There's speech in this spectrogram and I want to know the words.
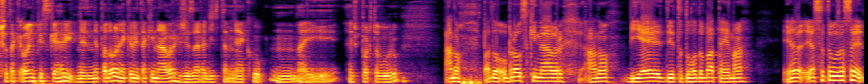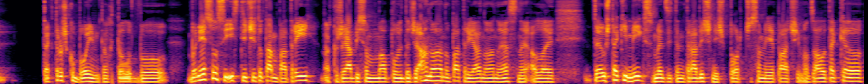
Čo také olympijské hry? Ne, nepadol niekedy taký návrh, že zaradiť tam nejakú mm, aj, aj športovú hru? Áno, padol obrovský návrh, áno, je, je to dlhodobá téma. Ja, ja sa toho zase tak trošku bojím tohto, lebo, bo nie som si istý, či to tam patrí. Akože ja by som mal povedať, že áno, áno, patrí, áno, áno, jasné, ale to je už taký mix medzi ten tradičný šport, čo sa mi nepáči moc, ale tak uh,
